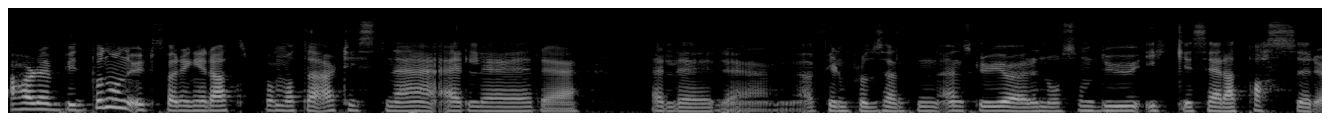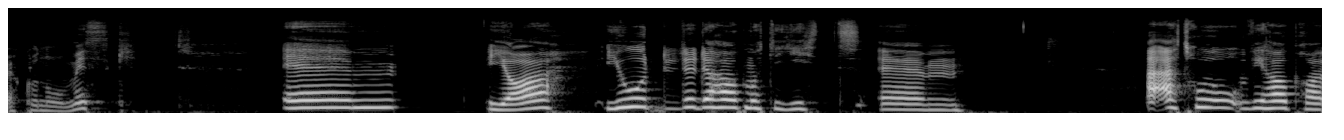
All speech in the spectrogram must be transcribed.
har det bydd på noen utfordringer at på en måte artistene eller eh, eller uh, filmprodusenten ønsker å gjøre noe som du ikke ser at passer økonomisk? Um, ja. Jo, det, det har på en måte gitt em, jeg, tror vi har, pra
